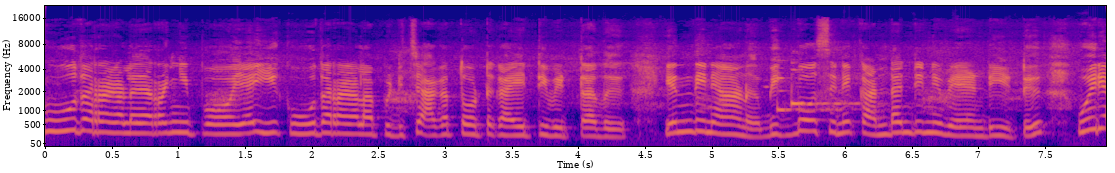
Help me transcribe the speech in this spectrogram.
കൂതറകൾ ഇറങ്ങിപ്പോയ ഈ കൂതറകളെ പിടിച്ച് അകത്തോട്ട് കയറ്റി വിട്ടത്? എന്തിനാണ്? ബിഗ് ബോസിന് കണ്ടന്റിന് വേണ്ടിയിട്ട് ഒരു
